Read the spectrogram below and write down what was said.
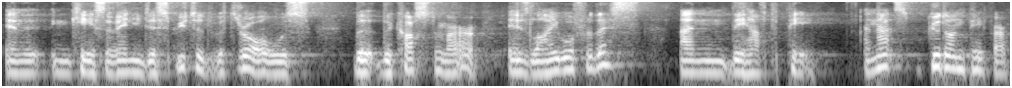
in, in case of any disputed withdrawals, that the customer is liable for this and they have to pay. And that's good on paper.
